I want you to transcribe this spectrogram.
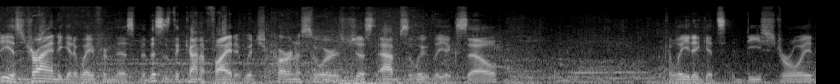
she is trying to get away from this, but this is the kind of fight at which Carnosaurs just absolutely excel. Khalida gets destroyed.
